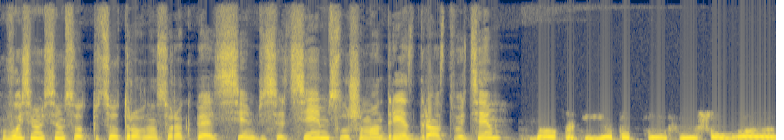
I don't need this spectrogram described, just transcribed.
8 800 500 ровно 45 77. Слушаем Андрей, здравствуйте. Здравствуйте. Я тут э, слышал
